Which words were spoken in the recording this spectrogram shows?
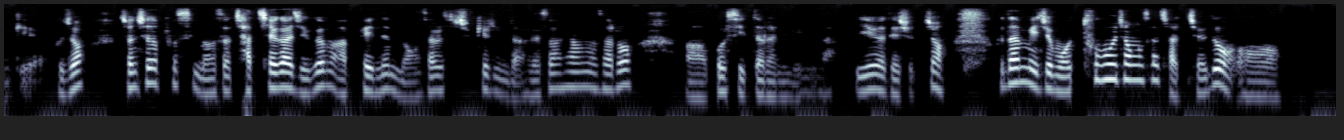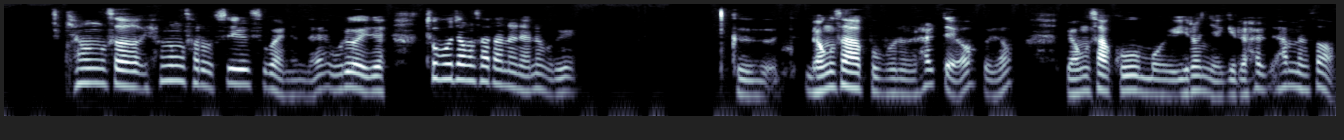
얘기예요, 그죠? 전체적 플러스 명사 자체가 지금 앞에 있는 명사를 수식해준다. 그래서 형용사로 어, 볼 수 있다는 얘기입니다. 이해가 되셨죠? 그 다음에 이제 뭐 투부정사 자체도 어, 형용사, 형용사로 쓰일 수가 있는데, 우리가 이제 투부정사라는 애는 우리 그 명사 부분을 할 때요, 그죠? 명사 구 뭐 이런 얘기를 할, 하면서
